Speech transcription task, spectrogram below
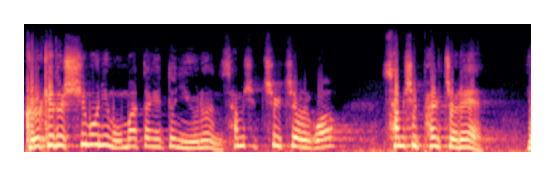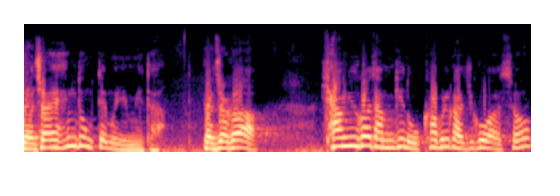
그렇게도 시몬이 못마땅했던 이유는 37절과 38절의 여자의 행동 때문입니다. 여자가 향유가 담긴 옥합을 가지고 와서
